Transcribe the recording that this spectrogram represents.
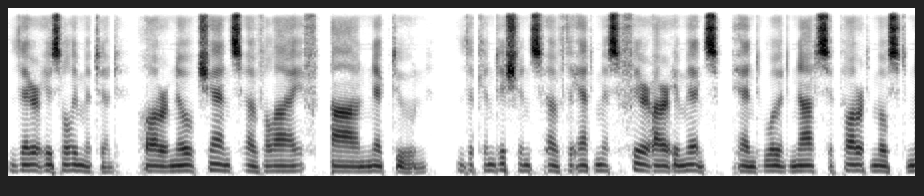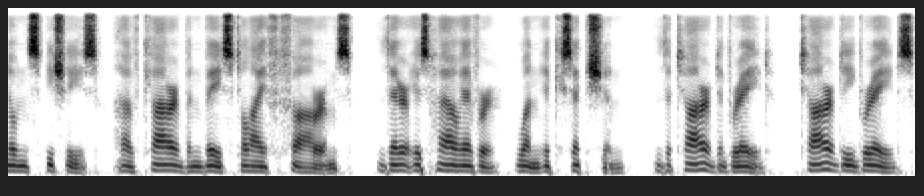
There is limited or no chance of life on Neptune. The conditions of the atmosphere are immense and would not support most known species of carbon based life forms. There is, however, one exception the tardigrade. Tardigrades,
